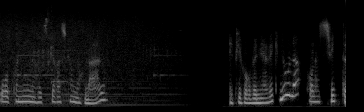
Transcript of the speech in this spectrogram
Vous reprenez une respiration normale. Et puis vous revenez avec nous là pour la suite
